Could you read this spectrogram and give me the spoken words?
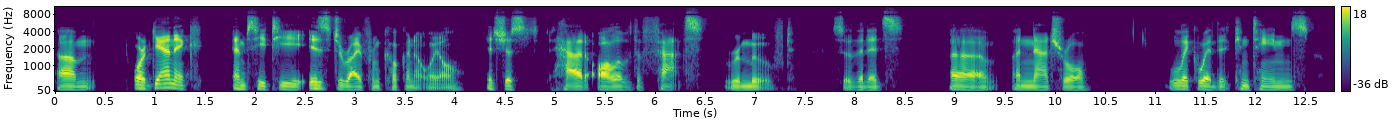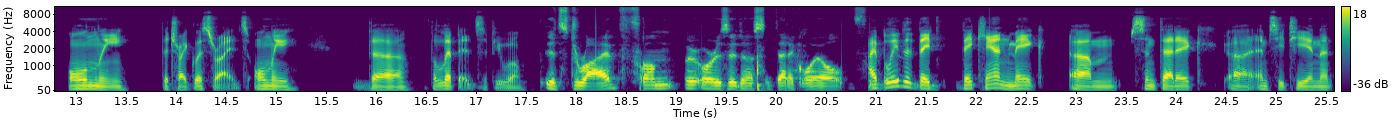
Um, organic MCT is derived from coconut oil. It's just had all of the fats removed so that it's uh, a natural liquid that contains only the triglycerides, only the the lipids, if you will. It's derived from, or, or is it a synthetic oil? I believe that they they can make um, synthetic uh, MCT, and that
